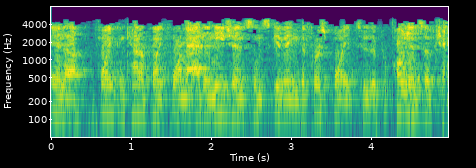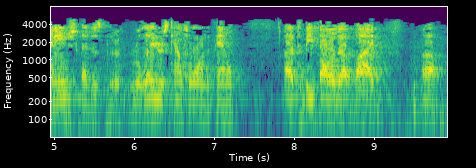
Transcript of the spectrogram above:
in a point and counterpoint format, in each instance giving the first point to the proponents of change, that is the relators counsel on the panel, uh, to be followed up by uh,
